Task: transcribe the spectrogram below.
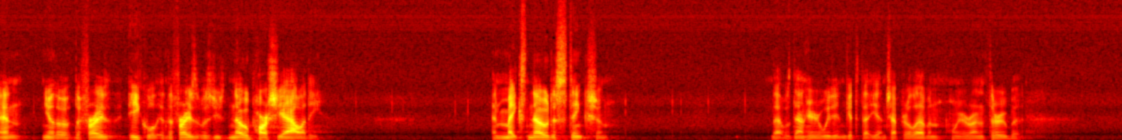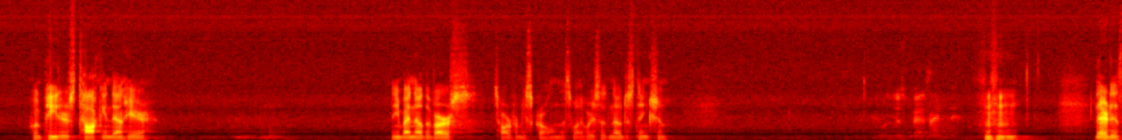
and you know the, the phrase equal the phrase that was used no partiality. And makes no distinction. That was down here. We didn't get to that yet in chapter 11 when we were running through but when peter's talking down here. Anybody know the verse hard for me scrolling this way where it says no distinction there it is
